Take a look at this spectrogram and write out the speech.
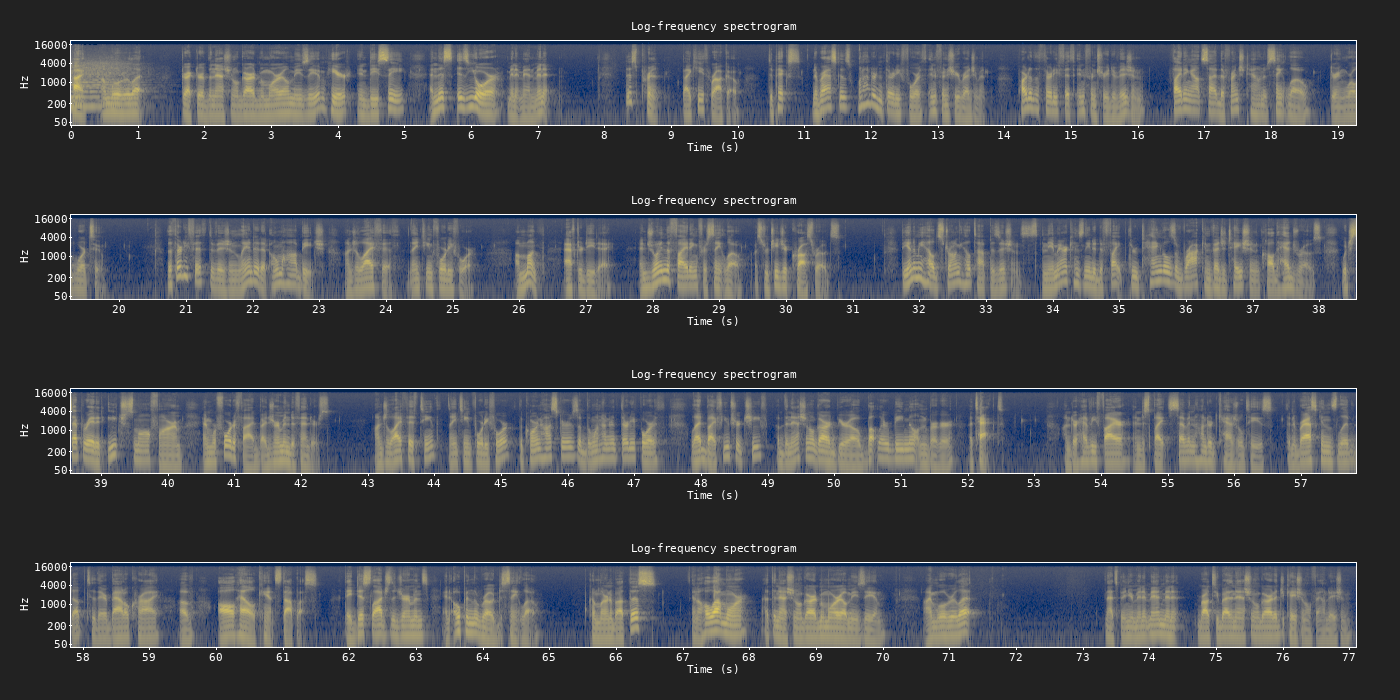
Hi, I'm Will Roulette, Director of the National Guard Memorial Museum here in DC, and this is your Minuteman Minute. This print by Keith Rocco depicts Nebraska's 134th Infantry Regiment, part of the 35th Infantry Division, fighting outside the French town of St. Lo during World War II. The 35th Division landed at Omaha Beach on July 5, 1944, a month after D-Day, and joined the fighting for St. Lo, a strategic crossroads. The enemy held strong hilltop positions, and the Americans needed to fight through tangles of rock and vegetation called hedgerows, which separated each small farm and were fortified by German defenders. On July 15, 1944, the Cornhuskers of the 134th, led by future Chief of the National Guard Bureau Butler B. Miltonberger, attacked. Under heavy fire and despite 700 casualties, the Nebraskans lived up to their battle cry of all hell can't stop us. They dislodged the Germans and opened the road to St. Lo. Come learn about this and a whole lot more at the National Guard Memorial Museum. I'm Will Roulette. That's been your Minuteman Minute, brought to you by the National Guard Educational Foundation.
